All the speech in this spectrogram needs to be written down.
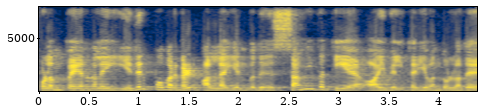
புலம்பெயர்தலை எதிர்ப்பவர்கள் அல்ல என்பது சமீபத்திய ஆய்வில் தெரியவந்துள்ளது.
